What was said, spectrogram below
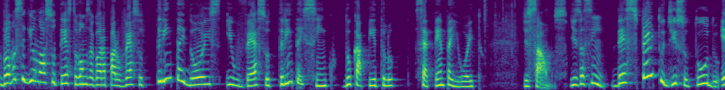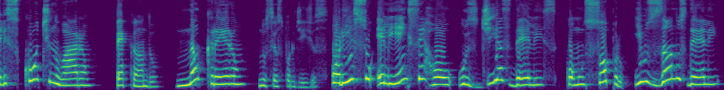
Vamos seguir o nosso texto, vamos agora para o verso 32 e o verso 35 do capítulo 78 de Salmos. Diz assim: Despeito disso tudo, eles continuaram pecando, não creram nos seus prodígios. Por isso ele encerrou os dias deles como um sopro e os anos dele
